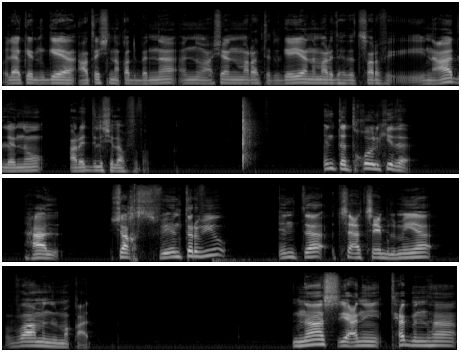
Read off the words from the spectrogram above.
ولكن جاي اعطيش نقد بناء إنه عشان مرة الجاية أنا ما أريد هذا التصرف ينعاد لأنه أريد ليش الافضل أنت تقول كذا حال شخص في interview أنت تسعة وتسعين بالمية ضامن المقعد. ناس يعني تحب إنها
